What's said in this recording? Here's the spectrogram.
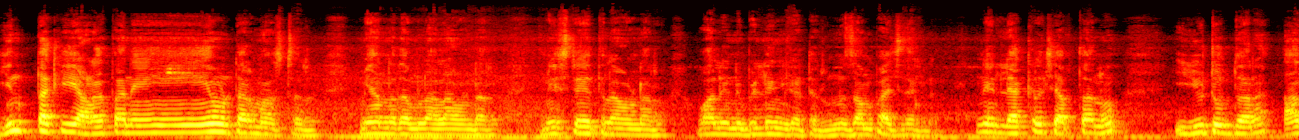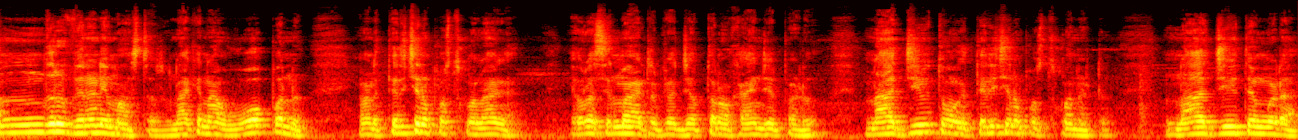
ఇంతకీ అడగతానే ఉంటారు మాస్టర్. మీ అన్నదమ్ములు అలా ఉన్నారు మీ స్నేహితులు అలా ఉన్నారు వాళ్ళు ఇన్ని బిల్డింగ్లు కట్టారు నువ్వు సంపాదించదగ్గర నేను లెక్కలు చెప్తాను ఈ యూట్యూబ్ ద్వారా అందరూ వినని మాస్టర్. నాకే నా ఓపెన్ ఏమన్నా తెరిచిన పుస్తకం లాగా ఎవరో సినిమా యాక్టర్ పేరు చెప్తాను ఒక ఆయన చెప్పాడు నా జీవితం ఒక తెరిచిన పుస్తకం అన్నట్టు. నా జీవితం కూడా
